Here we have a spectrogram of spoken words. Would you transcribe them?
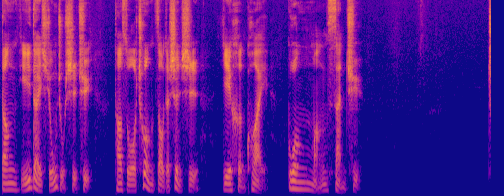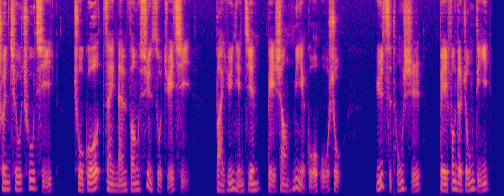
当一代雄主逝去，他所创造的盛世也很快光芒散去。春秋初期，楚国在南方迅速崛起，百余年间北上灭国无数。与此同时，北方的戎狄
